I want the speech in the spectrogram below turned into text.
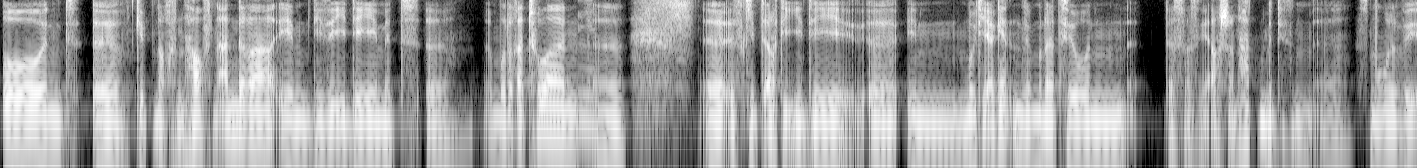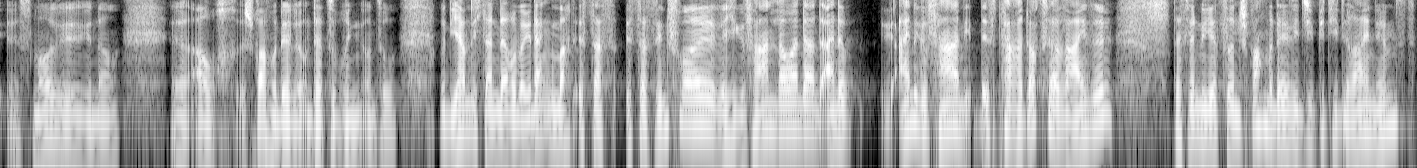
und äh, gibt noch einen Haufen anderer, eben diese Idee mit äh, Moderatoren. Ja. Äh, es gibt auch die Idee äh, in Multi-Agenten-Simulationen, das, was wir auch schon hatten mit diesem äh, Smallville, äh, Smallville, genau, äh, auch Sprachmodelle unterzubringen und so. Und die haben sich dann darüber Gedanken gemacht, ist das, ist das sinnvoll? Welche Gefahren lauern da? Und eine, eine Gefahr ist paradoxerweise, dass wenn du jetzt so ein Sprachmodell wie GPT-3 nimmst,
